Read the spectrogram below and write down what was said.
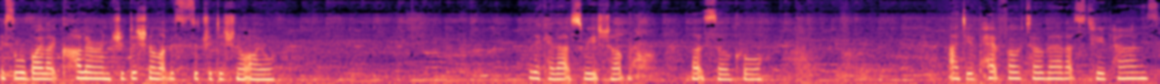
It's all by like colour and traditional, like this is a traditional aisle. Look at that sweet shop. That's so cool. Add your pet photo there, that's two pounds.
